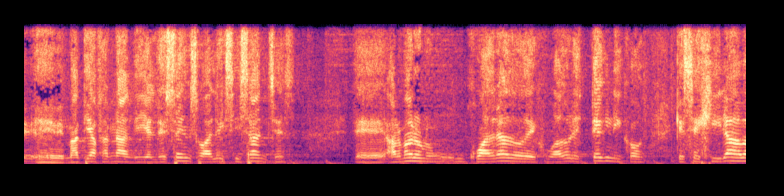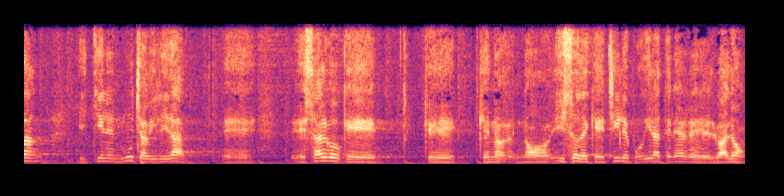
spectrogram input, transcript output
eh, Matías Fernández y el descenso Alexis Sánchez eh, armaron un, cuadrado de jugadores técnicos que se giraban y tienen mucha habilidad. Eh, es algo que, que- que no, no hizo de que Chile pudiera tener el balón.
